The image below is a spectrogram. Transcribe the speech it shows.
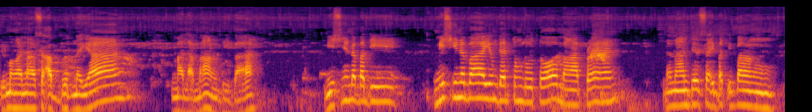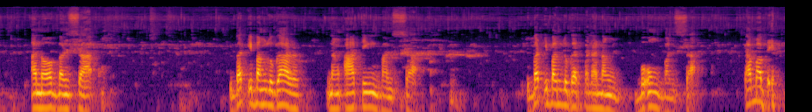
Yung mga nasa abroad na yan, malamang, di ba? Miss nyo na ba di... Miss nyo na ba yung gantong luto, mga friend? Na nandyan sa iba't ibang ano, bansa. Iba't ibang lugar ng ating bansa. Iba't ibang lugar pala ng buong bansa. Tama ba?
